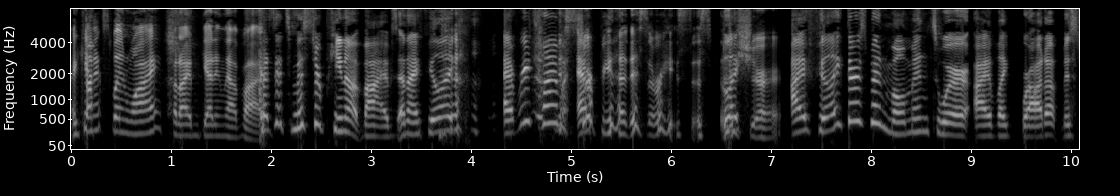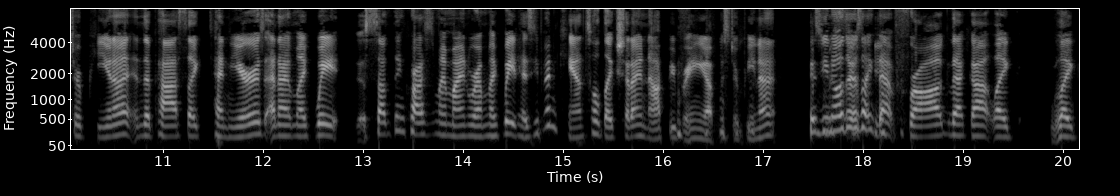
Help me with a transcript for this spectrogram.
I can't explain why, but I'm getting that vibe. Because it's Mr. Peanut vibes, and I feel like every time Mr. Peanut is a racist for Like, sure. I feel like there's been moments where I've like brought up Mr. Peanut in the past like 10 years and I'm like, wait, something crosses my mind where I'm like, wait, has he been canceled? Like, should I not be bringing up Mr. Peanut? Because you know, there's like that frog that got like, like,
